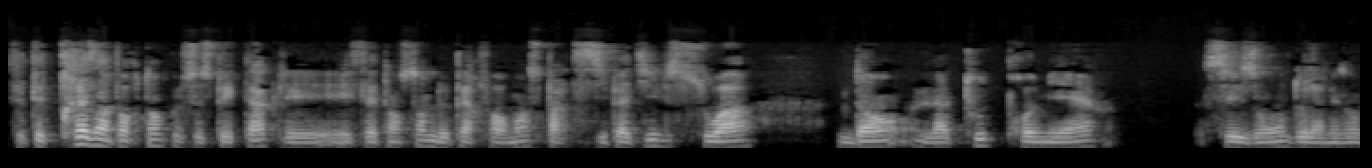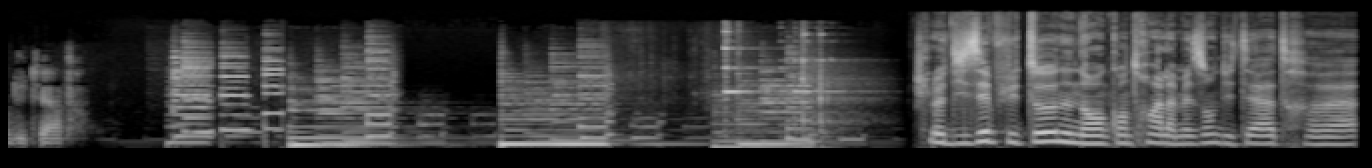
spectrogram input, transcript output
C'était très important que ce spectacle et, cet ensemble de performances participatives soient dans la toute première saison de la Maison du Théâtre. Je le disais plus tôt, nous nous rencontrons à la Maison du Théâtre euh,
